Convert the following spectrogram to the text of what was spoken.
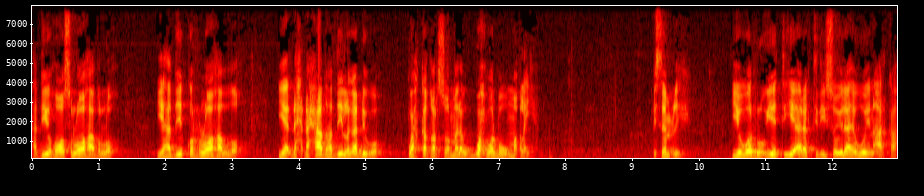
Haddii hoos loo hadlo iyo haddii kor loo hadlo iyo dhexdhexaad haddii laga dhigo wax ka qarsoon male wax walba wuu maqlaya. Bisamcihi iyo wa ru'yatihi aragtidiisaoo ilaahay weyn arka.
